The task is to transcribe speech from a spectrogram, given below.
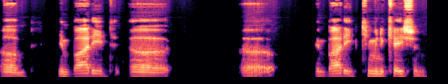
um, embodied uh, uh, embodied communication,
